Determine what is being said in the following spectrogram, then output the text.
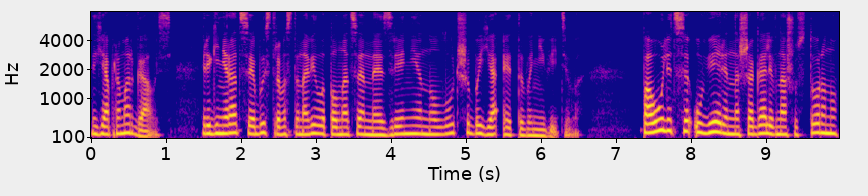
Я проморгалась. Регенерация быстро восстановила полноценное зрение, но лучше бы я этого не видела. По улице уверенно шагали в нашу сторону,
